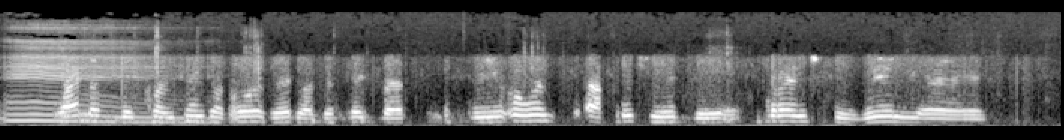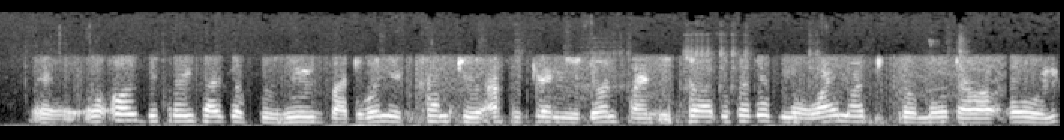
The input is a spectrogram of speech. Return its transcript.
Mm. One of the concerns I've always had was the fact that we always appreciate the French cuisine, uh, uh, all different types of cuisines, but when it comes to African, you don't find it. So I decided, no, why not promote our own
